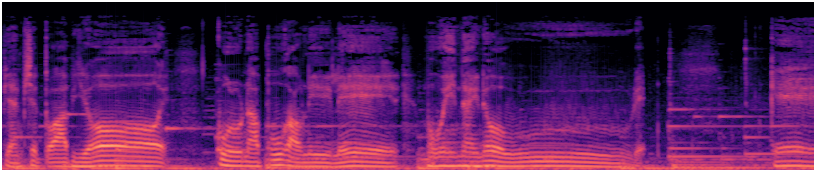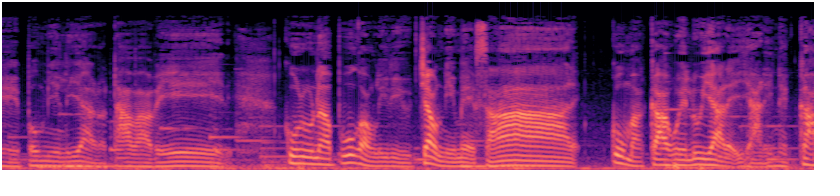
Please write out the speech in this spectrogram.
ပြန်ဖြစ်သွားပြီးတော့ကိုရိုနာပိုးကောင်လေးတွေလည်းမဝင်နိုင်တော့ဘူးကဲပုံမြင်လေးရတော့ဒါပါပဲတဲ့ကိုရိုနာပိုးကောင်လေးတွေကိုကြောက်နေမဲ့စားတဲ့ကို့မှာကာကွယ်လို့ရတဲ့အရာတွေနဲ့ကာ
